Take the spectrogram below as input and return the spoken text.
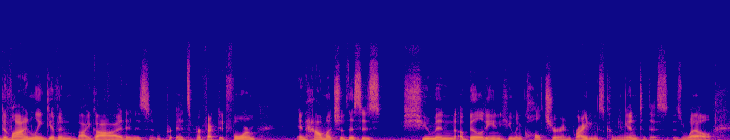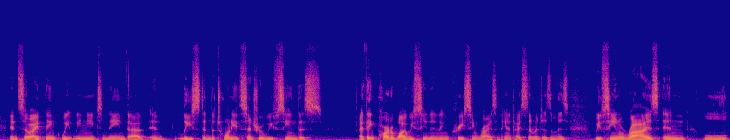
divinely given by God and is in its perfected form, and how much of this is human ability and human culture and writings coming into this as well. And so I think we, we need to name that. And at least in the 20th century, we've seen this. I think part of why we've seen an increasing rise in anti Semitism is we've seen a rise in l-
